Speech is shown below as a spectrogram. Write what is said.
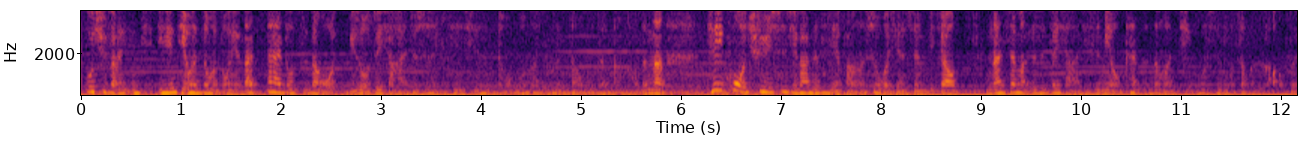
过去反正已经结已经结婚这么多年，大大家都知道我，比如说我对小孩就是很尽心、很投入，然后也会照顾的蛮好的。那其实过去事情发生之前，反而是我先生比较男生嘛，就是对小孩其实没有看得那么紧，或是没有这么牢。对，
